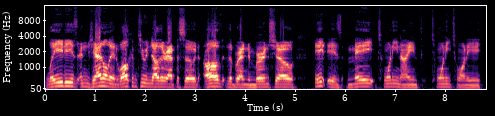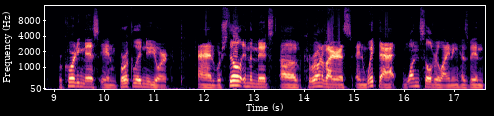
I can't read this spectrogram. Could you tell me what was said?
Ladies and gentlemen, welcome to another episode of The Brendan Burns Show. It is May 29th, 2020, recording this in Brooklyn, New York and we're still in the midst of coronavirus. And with that, one silver lining has been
